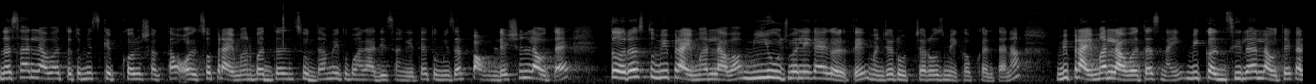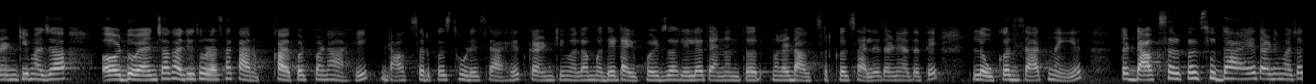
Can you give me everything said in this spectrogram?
नसाल लावत तर तुम्ही स्किप करू शकता. ऑल्सो प्रायमरबद्दल सुद्धा मी तुम्हाला आधी सांगितलं तुम्ही जर फाउंडेशन लावताय तरच तुम्ही प्रायमर लावा. मी युजली काय करते म्हणजे रोजच्या रोज मेकअप करताना मी प्रायमर लावतच नाही. मी कन्सिलर लावते कारण की माझ्या डोळ्यांच्या खाली थोडासा कार काळपटपणा आहे. डार्क सर्कल्स थोडेसे आहेत कारण की मला मध्ये टायफॉईड झालेलं त्यानंतर मला डार्क सर्कल्स आलेत आणि आता ते लवकर जात नाही आहेत तर डार्क सर्कल्ससुद्धा आहेत आणि माझ्या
